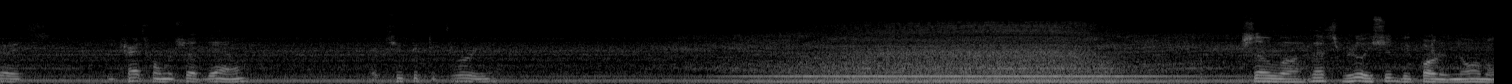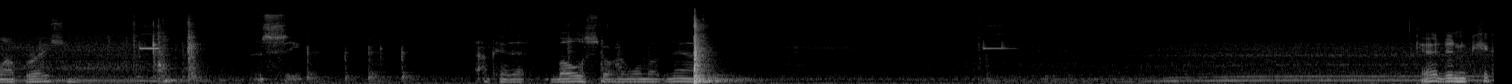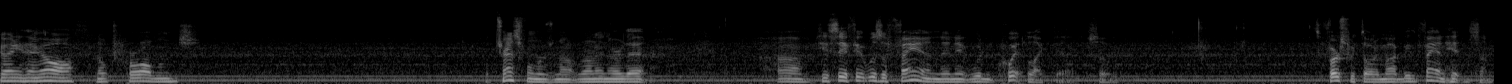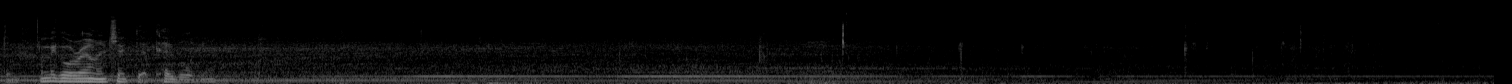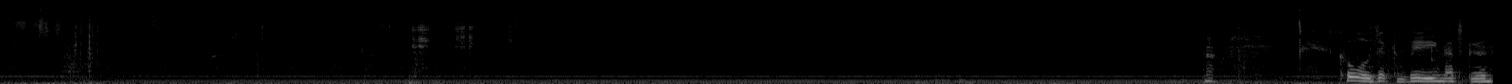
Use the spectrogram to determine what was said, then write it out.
Okay, it's the transformer shut down at 253. So uh, that's really should be part of normal operation. Let's see. Okay, that bowl's starting to warm up now. It didn't kick anything off. No problems. The transformer's not running or that. Uh, you see, if it was a fan, then it wouldn't quit like that. So, first we thought it might be the fan hitting something. Let me go around and check that cable again. Cool as it can be. That's good.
